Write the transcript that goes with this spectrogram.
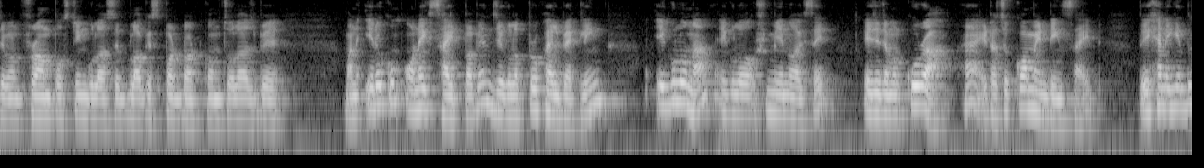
যেমন ফ্রম পোস্টিংগুলো আছে ব্লগ স্পট ডট কম চলে আসবে। মানে এরকম অনেক সাইট পাবেন যেগুলো প্রোফাইল ব্যাকলিং এগুলো না, এগুলো মেন ওয়েবসাইট এই যে যেমন কোরা হ্যাঁ? এটা হচ্ছে কমেন্টিং সাইট তো এখানে কিন্তু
